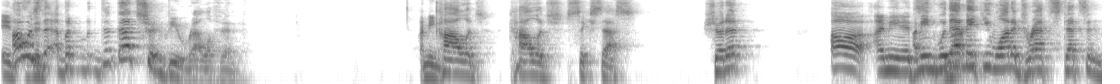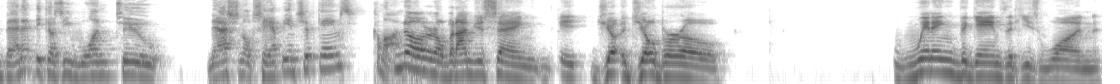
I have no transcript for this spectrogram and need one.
it's How is the- that? But, but that shouldn't be relevant. I mean, College, college success. Should it? uh, I mean, it's I mean, would not- that make you want to draft Stetson Bennett because he won two national championship games? Come on. No, no, no. But I'm just saying, it, Joe, Joe Burrow winning the games that he's won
